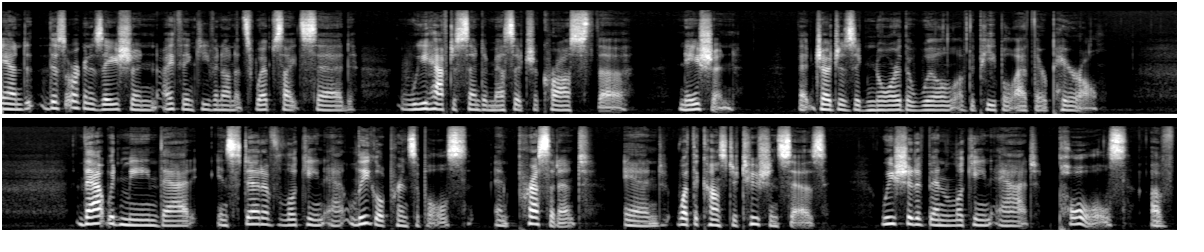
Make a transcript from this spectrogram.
And this organization, I think, even on its website, said we have to send a message across the nation that judges ignore the will of the people at their peril. That would mean that instead of looking at legal principles and precedent and what the Constitution says, we should have been looking at polls of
